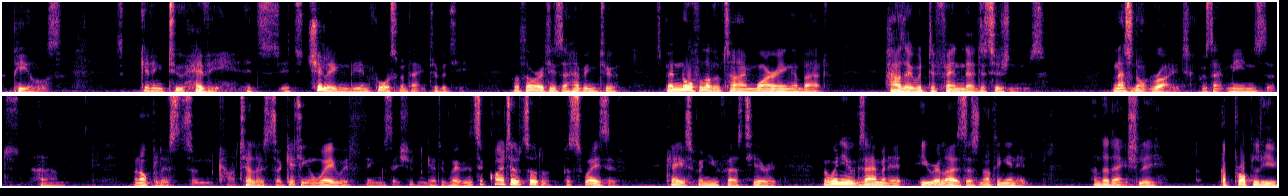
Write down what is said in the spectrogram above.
appeals. It's getting too heavy. It's, it's chilling the enforcement activity. Authorities are having to spend an awful lot of time worrying about how they would defend their decisions. And that's not right, because that means that um, monopolists and cartelists are getting away with things they shouldn't get away with. It's a quite a sort of persuasive case when you first hear it. But when you examine it, you realize there's nothing in it, and that actually a properly,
